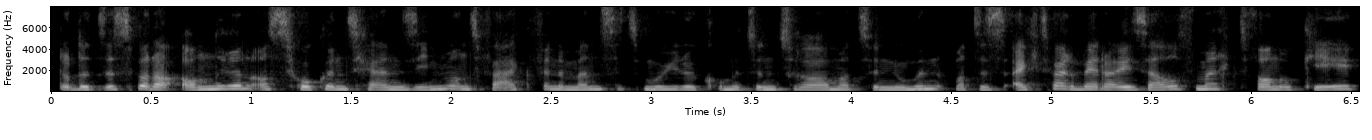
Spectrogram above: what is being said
dat het is wat anderen als schokkend gaan zien, want vaak vinden mensen het moeilijk om het een trauma te noemen. Maar het is echt waarbij dat je zelf merkt van oké,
